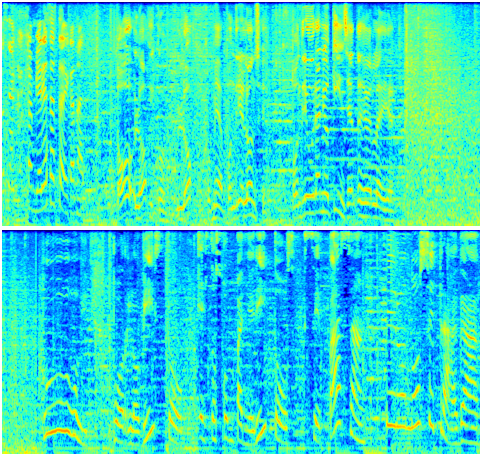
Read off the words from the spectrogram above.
O sea, que cambiarías hasta de canal. Todo lógico, lógico. Mira, pondría el 11. Pondría uranio 15 antes de verla a ella. Uy, por lo visto, estos compañeritos se pasan, pero no se tragan.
